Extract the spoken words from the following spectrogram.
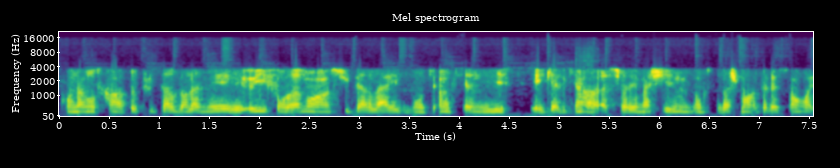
qu'on annoncera un peu plus tard dans l'année. Et eux, ils font vraiment un super live, donc un pianiste et quelqu'un sur les machines. Donc c'est vachement intéressant et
